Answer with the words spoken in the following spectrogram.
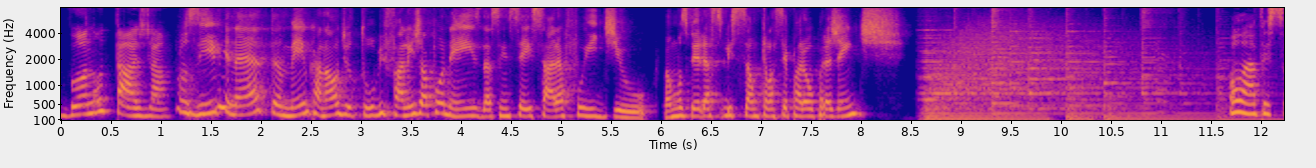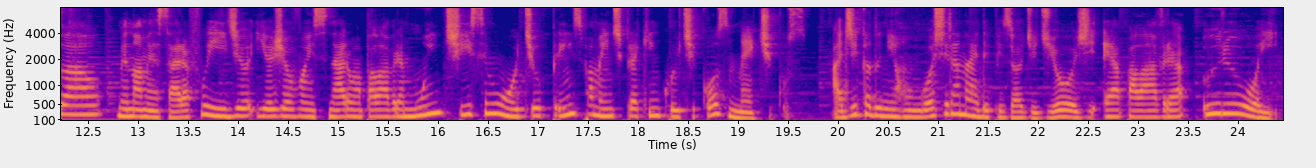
Vou anotar já. Inclusive, né, também o canal de YouTube Fala em Japonês da Sensei Sara Fuidio. Vamos ver a lição que ela separou pra gente. Olá, pessoal! Meu nome é Sara Fuidio e hoje eu vou ensinar uma palavra muitíssimo útil, principalmente para quem curte cosméticos. A dica do Nihongo Shiranai do episódio de hoje é a palavra uruoi.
